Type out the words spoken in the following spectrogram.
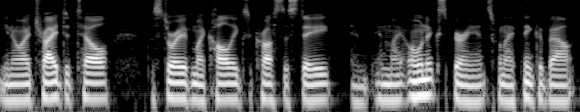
You know, I tried to tell the story of my colleagues across the state and, and my own experience when I think about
